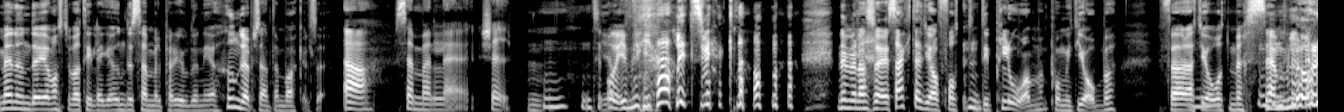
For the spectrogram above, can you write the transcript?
Men under, jag måste bara tillägga, under semmelperioden är jag 100% en bakelse. ja, semmeltjej. Mm. Mm. Oj vilket härligt smeknamn. Nej men alltså jag har sagt att jag har fått diplom på mitt jobb för att jag åt mest semlor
